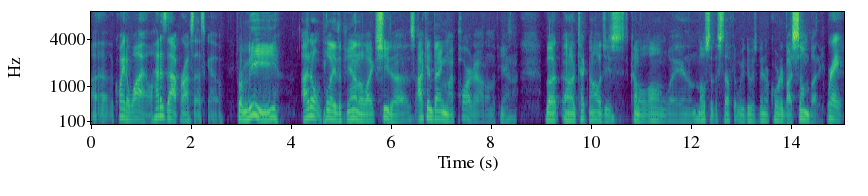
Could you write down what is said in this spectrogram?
uh, quite a while. How does that process go? For me, I don't play the piano like she does. I can bang my part out on the piano, but uh, technology's come a long way, and most of the stuff that we do has been recorded by somebody. Right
